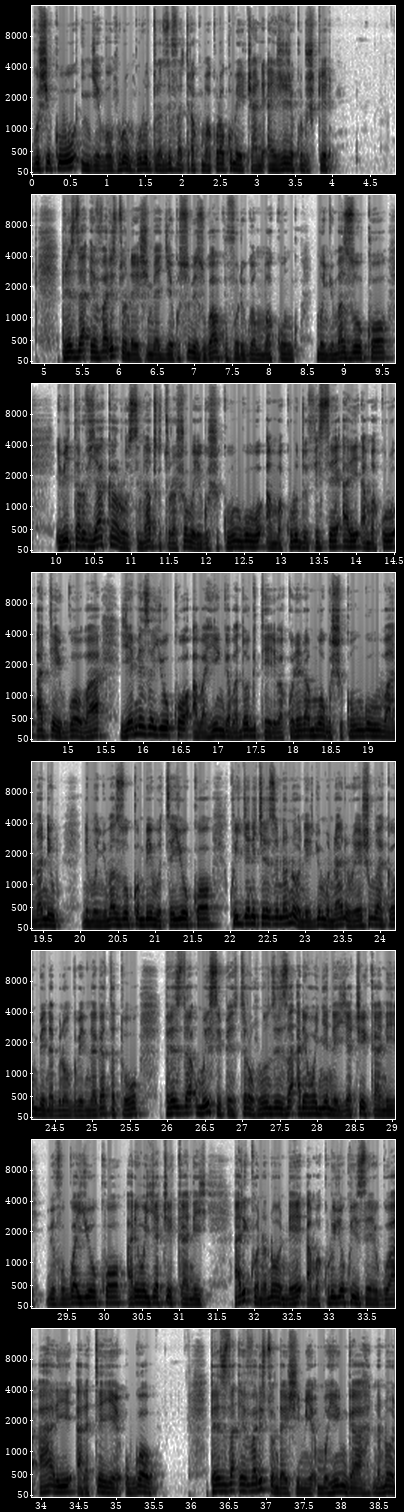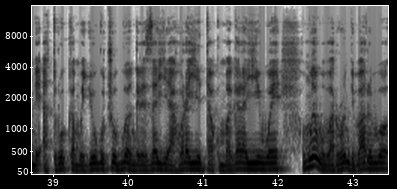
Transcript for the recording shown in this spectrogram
gushika ubu ingingo nkuru nkuru turazifatira ku makuru akomeye cyane ahejeje kudushikira perezida evariste ndayishimiye agiye gusubizwa kuvurirwa mu makungu mu nyuma z'uko ibitaro bya Carlos natwe turashoboye gushika ubu ngubu amakuru dufise ari amakuru ateye ubwoba yemeza yuko abahinga abadogiteri bakoreramwo gushika ubu ngubu bananiwe ni mu nyuma z'uko mbibutse yuko ku igenekerezo nanone ry'umunani ruhesha umwaka w'ibihumbi na mirongo ibiri na gatatu perezida umuyisi petero nkurunziza ariho nyene yacikaniye bivugwa yuko ariho yacikaniye ariko nanone amakuru yo kwizerwa ahari arateye ubwoba perezida evaristo ndayishimiye umuhinga nanone aturuka mu gihugu cy'ubwongereza yahora yita ku magara yiwe umwe mu barundi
